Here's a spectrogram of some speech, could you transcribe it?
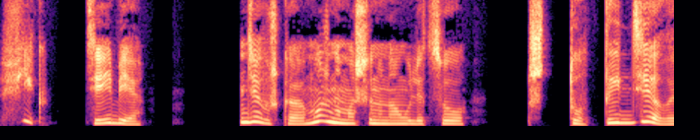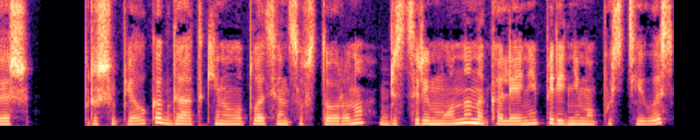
Фиг. Тебе». «Девушка, можно машину на улицу?» «Что ты делаешь?» Прошипел, когда откинула полотенце в сторону, бесцеремонно на колени перед ним опустилась,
